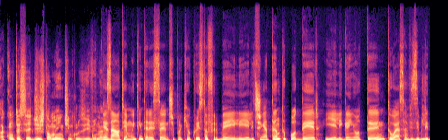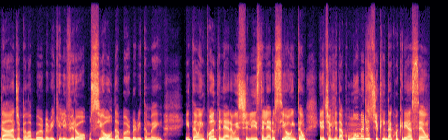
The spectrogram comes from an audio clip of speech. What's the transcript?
acontecer digitalmente, inclusive, né? Exato, e é muito interessante porque o Christopher Bailey, ele tinha tanto poder e ele ganhou tanto essa visibilidade pela Burberry que ele virou o CEO da Burberry também. Então, enquanto ele era o estilista, ele era o CEO. Então, ele tinha que lidar com números, tinha que lidar com a criação.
